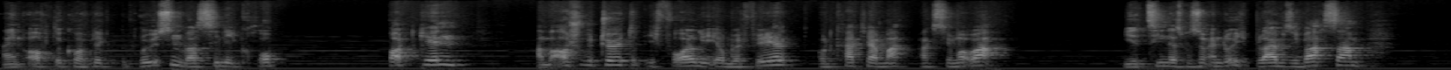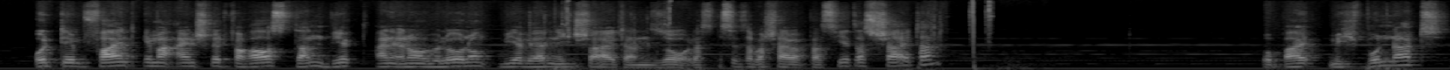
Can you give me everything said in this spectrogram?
einen offenen Konflikt begrüßen. Vassili Kropotkin haben wir auch schon getötet. Ich folge Ihrem Befehl. Und Katja Maximova wir ziehen das bis zum Ende durch, bleiben Sie wachsam und dem Feind immer einen Schritt voraus. Dann wirkt eine enorme Belohnung. Wir werden nicht scheitern. So, das ist jetzt aber scheinbar passiert, das Scheitern. Wobei mich wundert,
